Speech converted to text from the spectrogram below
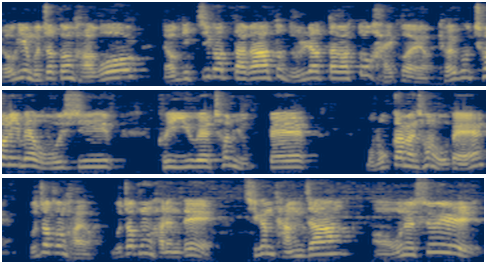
여기 무조건 가고 여기 찍었다가 또 눌렸다가 또 갈 거예요. 결국 1250 그 이후에 1600 뭐 못 가면 1500 무조건 가요. 무조건 가는데 지금 당장 어, 오늘 수요일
